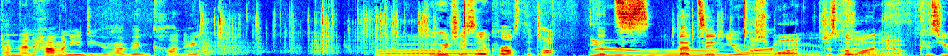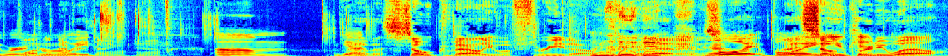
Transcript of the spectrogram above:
And then how many do you have in cunning? Which is across the top. That's that's in your Just one. 'cause Just the one have because you were a one in droid. everything, Yeah. I Yeah. have a soak value of three, though. Whatever that is. Boy, boy, I soak you can pretty well.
